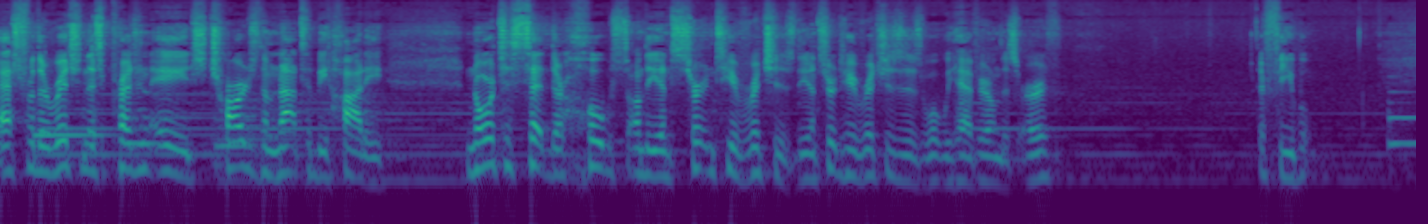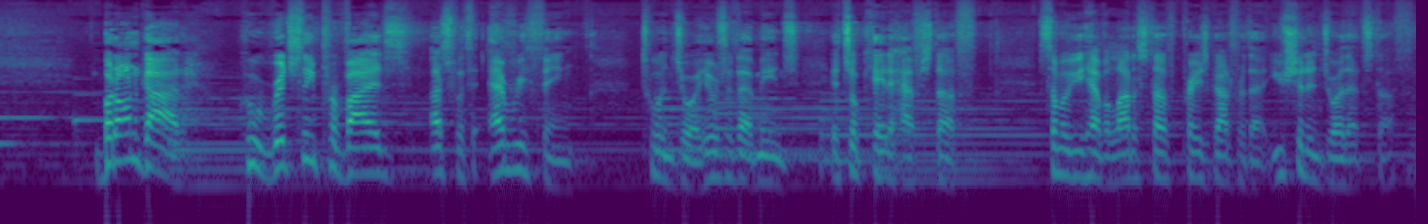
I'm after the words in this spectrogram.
As for the rich in this present age, charge them not to be haughty, nor to set their hopes on the uncertainty of riches. The uncertainty of riches is what we have here on this earth. They're feeble. But on God, who richly provides us with everything to enjoy. Here's what that means it's okay to have stuff. Some of you have a lot of stuff. Praise God for that. You should enjoy that stuff.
